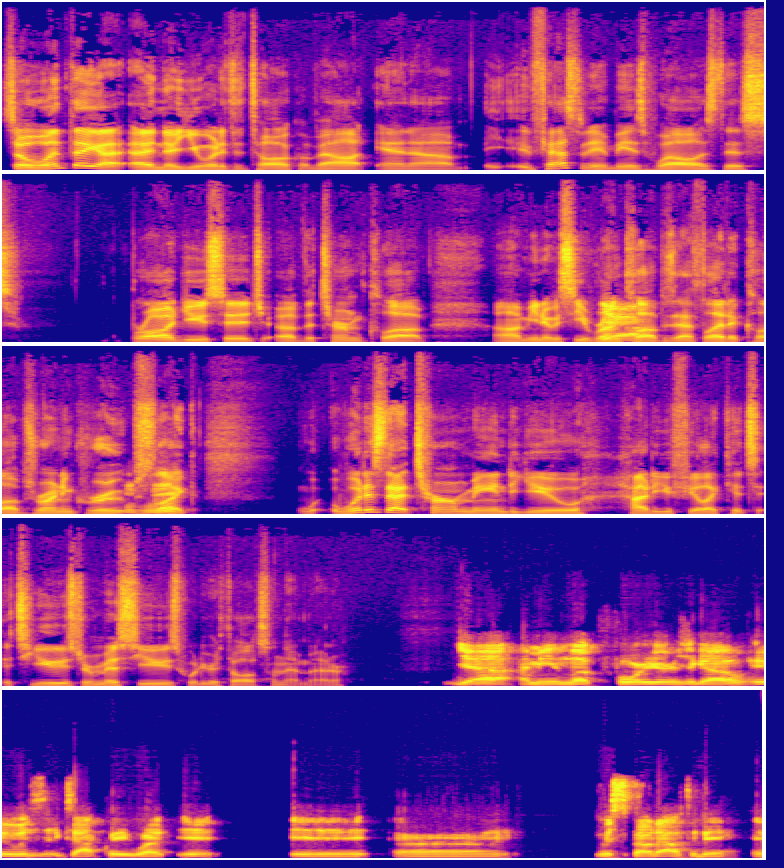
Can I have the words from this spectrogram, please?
So one thing I, I know you wanted to talk about, and um, it fascinated me as well, is this broad usage of the term club. Um, you know, we see run yeah. clubs, athletic clubs, running groups. Mm-hmm. Like, w- what does that term mean to you? How do you feel like it's it's used or misused? What are your thoughts on that matter? Yeah, I mean, look, four years ago, it was exactly what it it um, was spelled out to be. It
